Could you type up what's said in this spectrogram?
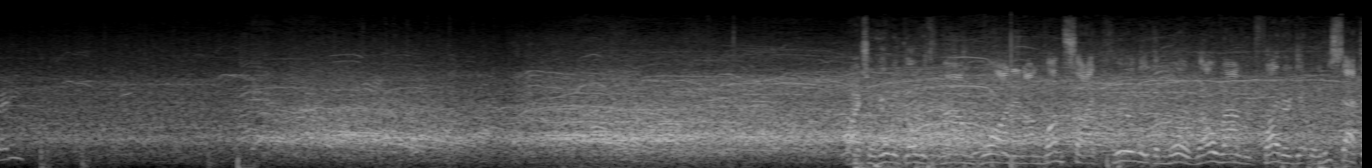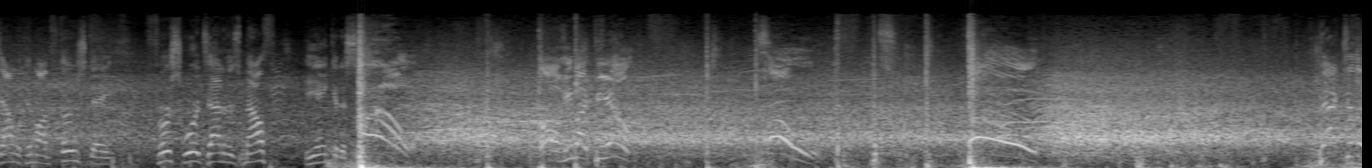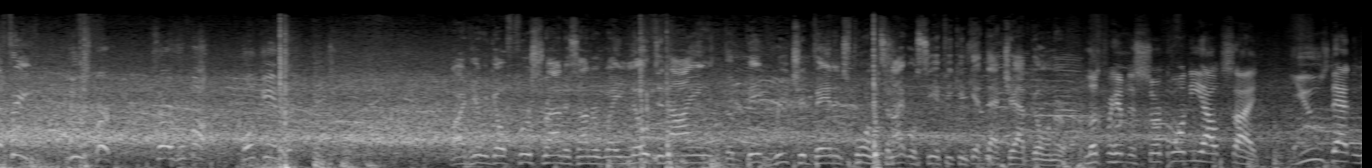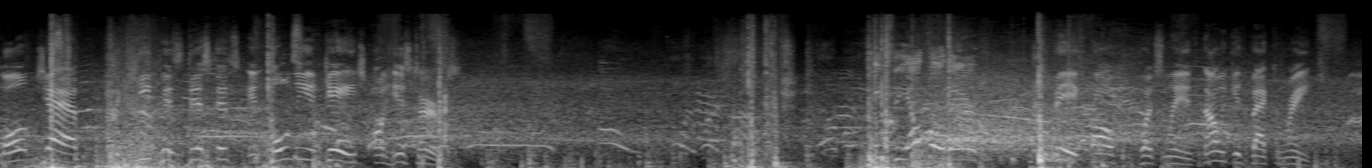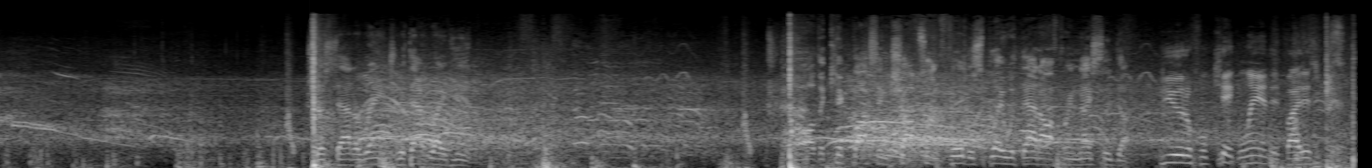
ready? All right, so here we go with round one, and on one side, clearly the more well-rounded fighter, yet when we sat down with him on Thursday, first words out of his mouth, he ain't gonna say, Oh! Oh, he might be out! First round is underway. No denying the big reach advantage for him tonight. We'll see if he can get that jab going early. Look for him to circle on the outside. Use that long jab to keep his distance and only engage on his terms. It's the elbow there. Big, powerful punch lands. Now he gets back to range. Just out of range with that right hand. Oh, the kickboxing chops on full display with that offering. Nicely done. Beautiful kick landed by this man.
